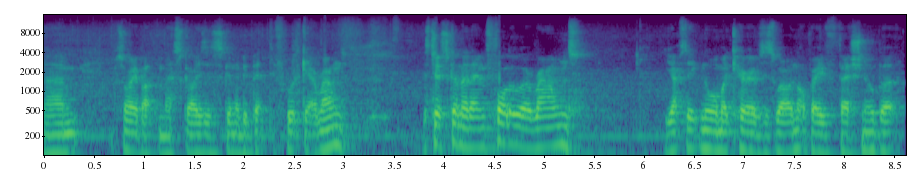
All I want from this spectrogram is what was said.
Um, sorry about the mess guys. It's going to be a bit difficult to get around. It's just going to then follow around. You have to ignore my curves as well. Not very professional but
